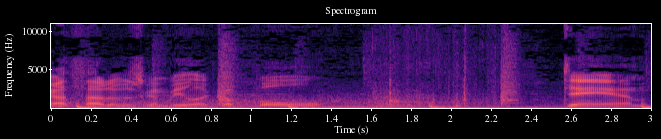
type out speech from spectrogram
I thought it was gonna be like a bowl. Damn.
